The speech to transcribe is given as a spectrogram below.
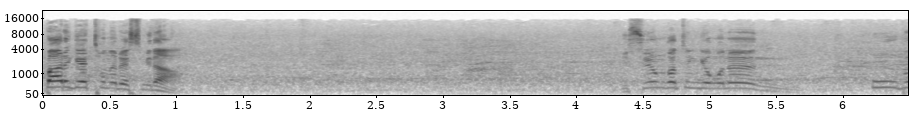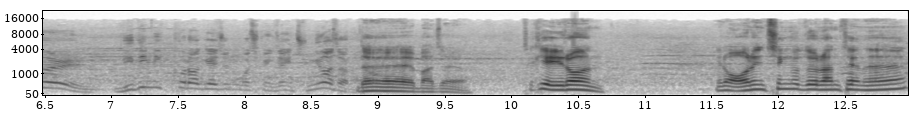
빠르게 턴을 했습니다. 이 수영 같은 경우는 호흡을 리드미컬하게 해주는 것이 굉장히 중요하잖아요. 네 맞아요. 특히 이런 이런 어린 친구들한테는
